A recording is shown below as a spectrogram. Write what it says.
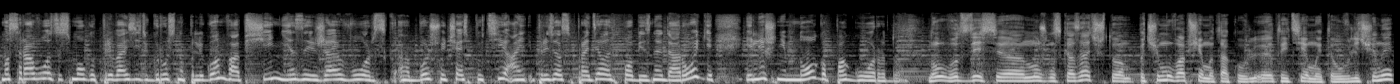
Мусоровозы смогут привозить груз на полигон, вообще не заезжая в Орск. А Большую часть пути придется проделать по объездной дороге и лишь немного по городу. Ну, вот здесь э, нужно сказать, что почему вообще мы так этой темой-то увлечены.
